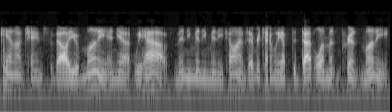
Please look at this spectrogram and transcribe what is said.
cannot change the value of money, and yet we have many, many, many times. Every time we have the debt limit and print money,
